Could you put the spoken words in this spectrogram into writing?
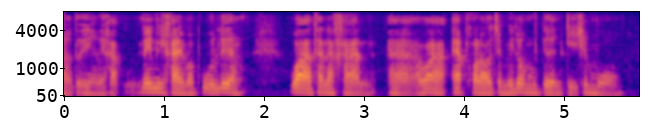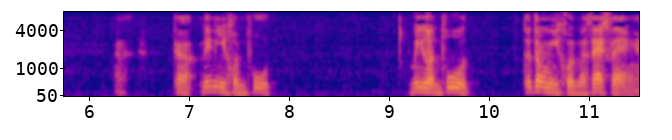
ของตัวเองเลยครับ ไม่มีใครมาพูดเรื่องว่าธนาคารอ่าว่าแอปของเราจะไม่ล่มเกินกี่ชั่วโมง ก็ไม่มีคนพูด ไม่มีคนพูด ก็ต้องมีคนมาแทรกแซงไง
